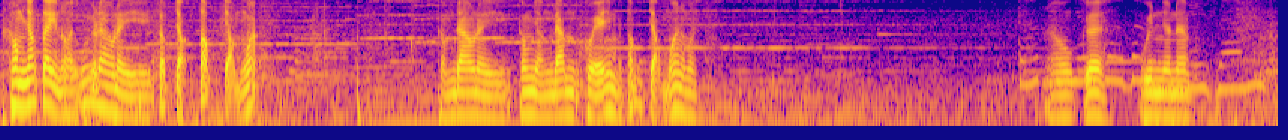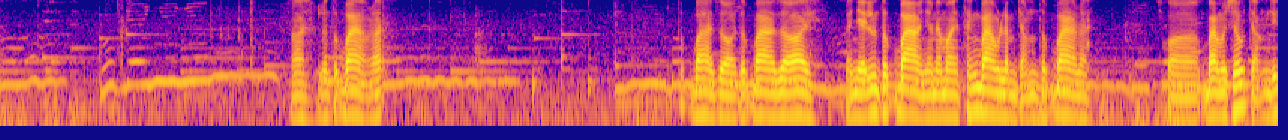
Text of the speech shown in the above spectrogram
Không nhắc tay nổi cái đao này tóc chậm tóc chậm quá. Cầm đao này công nhận đam khỏe nhưng mà tóc chậm quá nè mày ok, win nha anh em. Rồi, lên top 3 rồi đấy. Top 3 rồi, top 3 rồi. Đã nhảy lên top 3 rồi nha năm ơi. Tháng 35 trận lên top 3 rồi. Còn 36 trận chứ.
